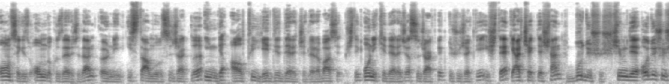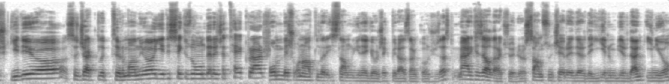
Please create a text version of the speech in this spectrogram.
18-19 dereceden örneğin İstanbul'un sıcaklığı indi 6-7 derecelere bahsetmiştik. 12 derece sıcaklık düşecek diye işte gerçekleşen bu düşüş. Şimdi o düşüş gidiyor, sıcaklık tırmanıyor. 7-8-10 derece tekrar 15-16'ları İstanbul yine görecek birazdan konuşacağız. Merkeze alarak söylüyoruz. Samsun çevreleri de 21'den iniyor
